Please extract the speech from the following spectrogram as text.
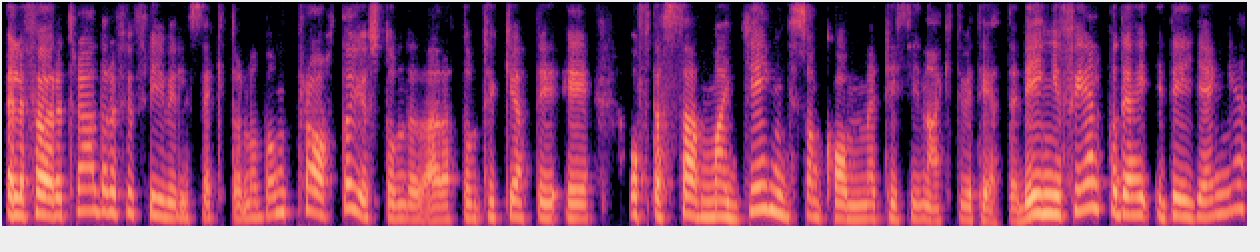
eller företrädare för frivilligsektorn och de pratar just om det där att de tycker att det är ofta samma gäng som kommer till sina aktiviteter. Det är inget fel på det, det gänget.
